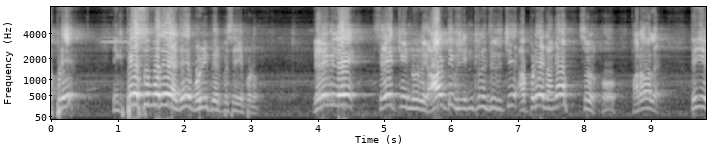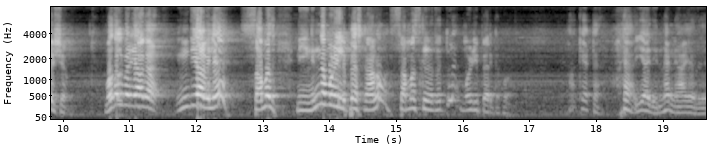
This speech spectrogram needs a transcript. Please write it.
அப்படியே நீங்கள் பேசும்போதே அது மொழிபெயர்ப்பு செய்யப்படும். விரைவிலே செயற்கை நூறு ஆர்டிஃபிஷியல் இன்டெலிஜென்ஸ் வச்சு அப்படியே நாங்கள் சொல் ஓ பரவாயில்ல. பெரிய விஷயம். முதல் முறையாக இந்தியாவிலே சமஸ் நீங்கள் என்ன மொழியில் பேசினாலும் சமஸ்கிருதத்தில் மொழிபெயர்க்கப்படும். நான் கேட்டேன். ஐயா இது என்ன நியாயம் இது?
